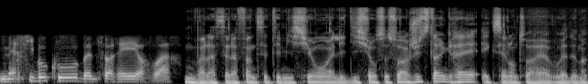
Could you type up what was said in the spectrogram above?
Merci beaucoup. Bonne soirée. Au revoir. Voilà, c'est la fin de cette émission. À l'édition ce soir, Justin Gray. Excellente soirée à vous. À demain.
